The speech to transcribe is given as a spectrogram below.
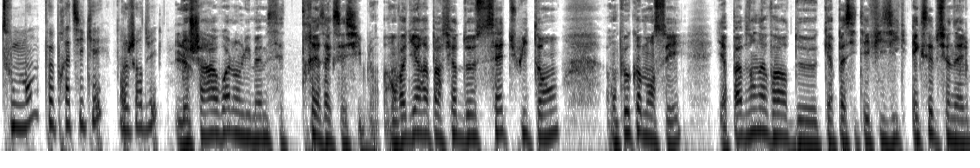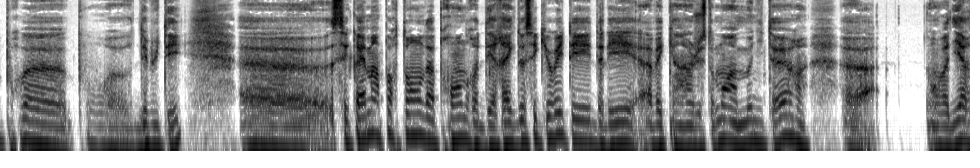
Tout le monde peut pratiquer aujourd'hui? Le char à voile en lui-même, c'est très accessible. On va dire à partir de 7-8 ans, on peut commencer. Il n'y a pas besoin d'avoir de capacité physique exceptionnelle pour, euh, pour débuter. C'est quand même important d'apprendre des règles de sécurité, d'aller avec un, justement un moniteur. On va dire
